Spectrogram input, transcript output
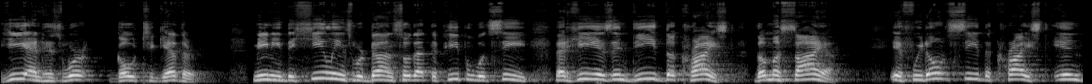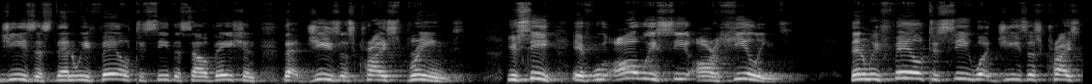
he and his work go together. Meaning the healings were done so that the people would see that he is indeed the Christ, the Messiah. If we don't see the Christ in Jesus, then we fail to see the salvation that Jesus Christ brings. You see, if we always see our healings, then we fail to see what Jesus Christ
